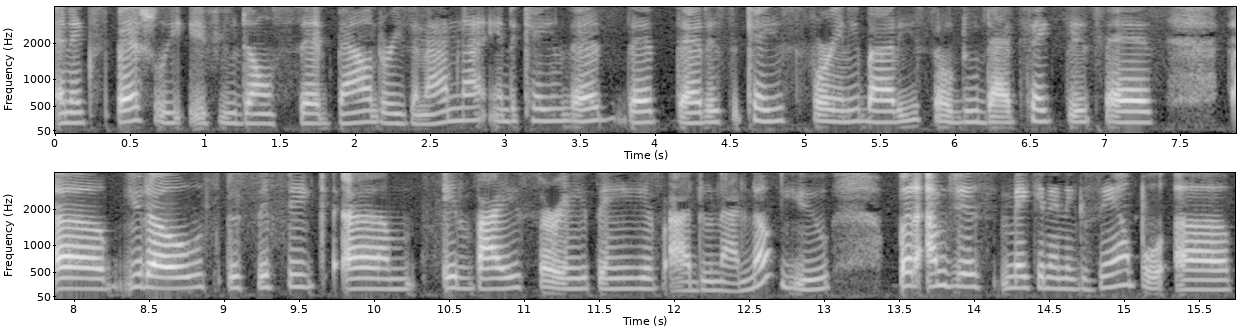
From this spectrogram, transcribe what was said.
And especially if you don't set boundaries and I'm not indicating that that that is the case for anybody, so do not take this as uh, you know, specific um advice or anything if I do not know you, but I'm just making an example of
